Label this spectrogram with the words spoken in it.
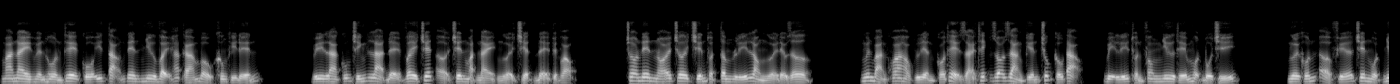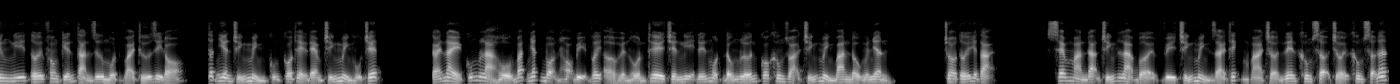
Mà này huyền hồn thê cố ý tạo nên như vậy hắc cám bầu không khí đến, vì là cũng chính là để vây chết ở trên mặt này người triệt để tuyệt vọng. Cho nên nói chơi chiến thuật tâm lý lòng người đều dơ. Nguyên bản khoa học liền có thể giải thích rõ ràng kiến trúc cấu tạo, bị lý thuần phong như thế một bố trí. Người khốn ở phía trên một nhưng nghĩ tới phong kiến tàn dư một vài thứ gì đó, tất nhiên chính mình cũng có thể đem chính mình hụ chết cái này cũng là hồ bắt nhất bọn họ bị vây ở huyền hồn thê trên nghĩ đến một đống lớn có không dọa chính mình ban đầu nguyên nhân. Cho tới hiện tại, xem màn đạn chính là bởi vì chính mình giải thích mà trở nên không sợ trời không sợ đất,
